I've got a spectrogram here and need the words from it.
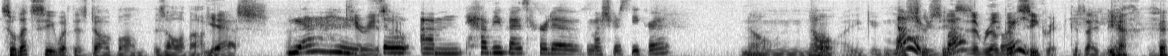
So let's see what this dog bomb is all about. Yes. Yeah. Curious So, um, have you guys heard of Musher Secret? No. Mm, No. no. I think you, Musher this Secret. is a real great. good secret because I Yeah.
